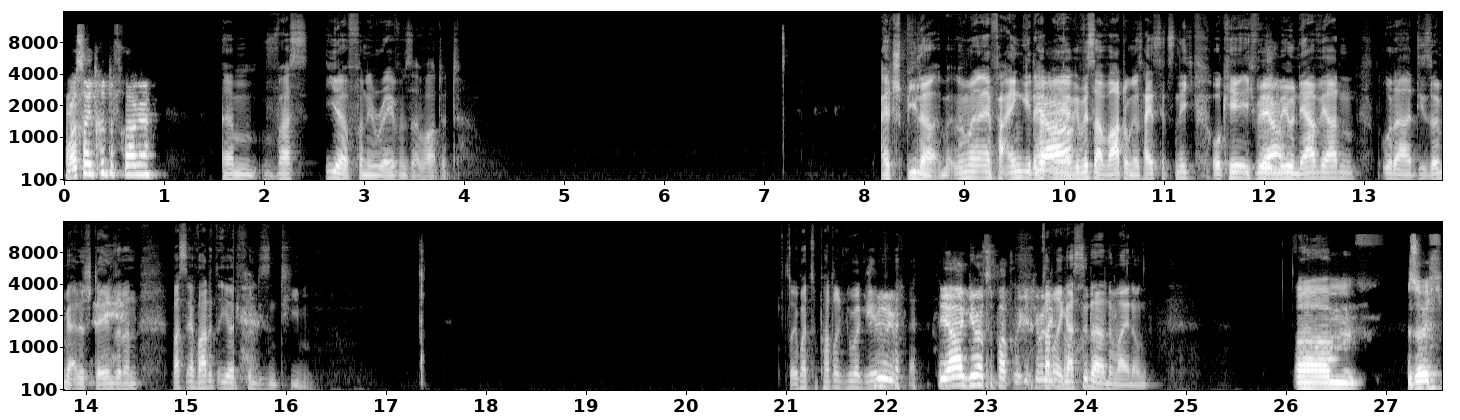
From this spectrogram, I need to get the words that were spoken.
Was war die dritte Frage? Ähm, was ihr von den Ravens erwartet. Als Spieler. Wenn man in einen Verein geht, ja. hat man ja gewisse Erwartungen. Das heißt jetzt nicht, okay, ich will ja. Millionär werden oder die sollen mir alles stellen, sondern was erwartet ihr euch von diesem Team? Soll ich mal zu Patrick übergehen? Ja, geh mal zu Patrick. Patrick, hast du da eine Meinung? Ähm, soll ich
